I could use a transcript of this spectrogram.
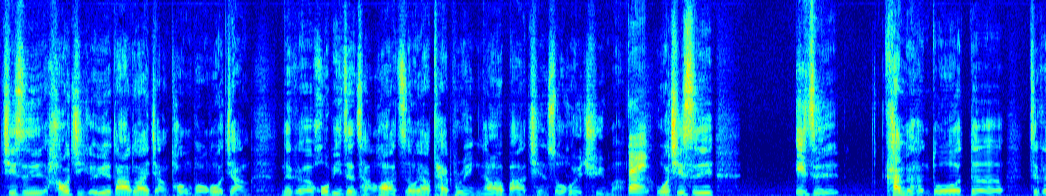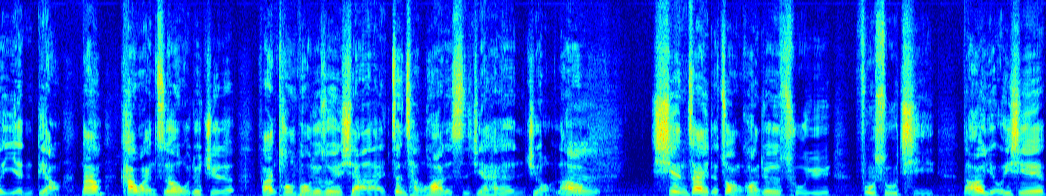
其实好几个月大家都在讲通膨或讲那个货币正常化之后要 tapering，然后把钱收回去嘛。对，我其实一直看了很多的这个研调，那看完之后我就觉得，反正通膨就是会下来，正常化的时间还很久，然后嗯现在的状况就是处于复苏期，然后有一些。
